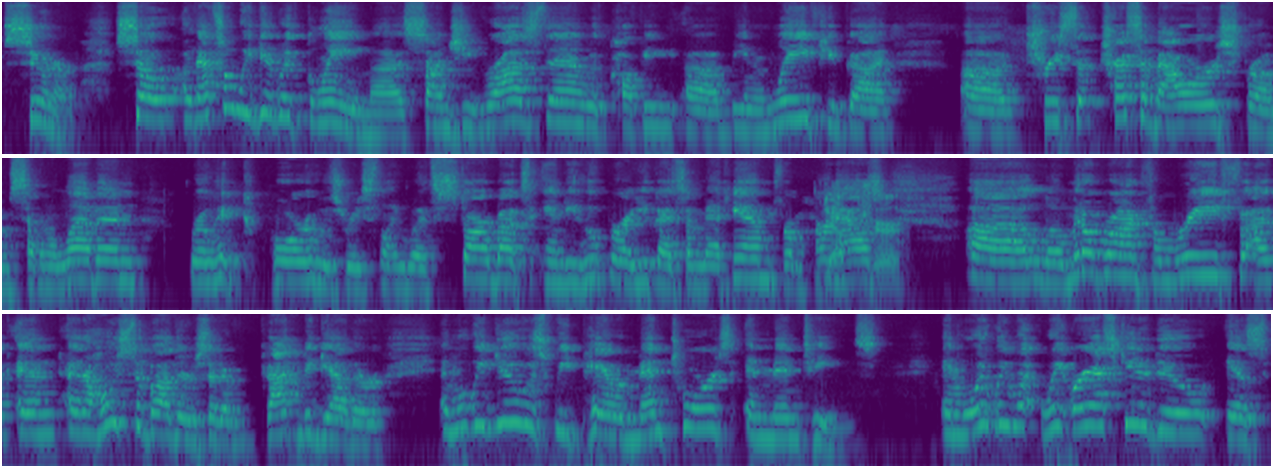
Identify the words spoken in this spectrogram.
sooner. So uh, that's what we did with Gleam. Uh, Sanjeev Razdan with Coffee uh, Bean and Leaf. You've got uh, Teresa, Tressa Bowers from 7 Eleven. Rohit Kapoor, who's recently with Starbucks, Andy Hooper, you guys have met him from Heart yep, House. Sure. Uh, Lo Middlebrun from Reef, uh, and, and a host of others that have gotten together. And what we do is we pair mentors and mentees. And what we what we ask you to do is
